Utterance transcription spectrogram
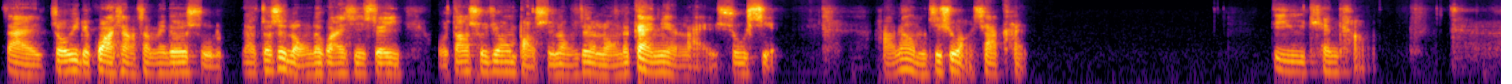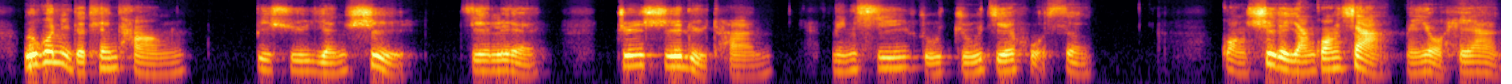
在周易的卦象上面都是属那都是龙的关系，所以我当初就用宝石龙这个龙的概念来书写。好，那我们继续往下看，地狱天堂。如果你的天堂必须严饰、接烈。军师旅团，明晰如竹节火色，广视的阳光下没有黑暗，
